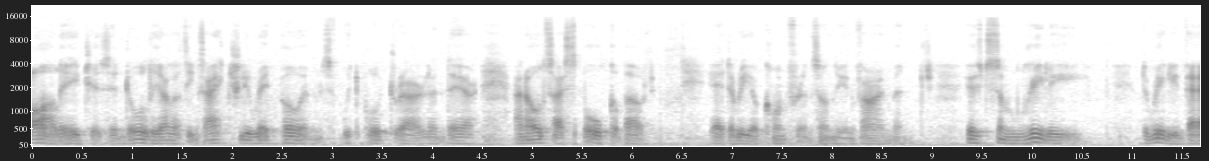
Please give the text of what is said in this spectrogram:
all ages and all the other things. I actually read poems with Poetry Ireland there, and also I spoke about uh, the Rio Conference on the environment. It's some really, the really uh,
